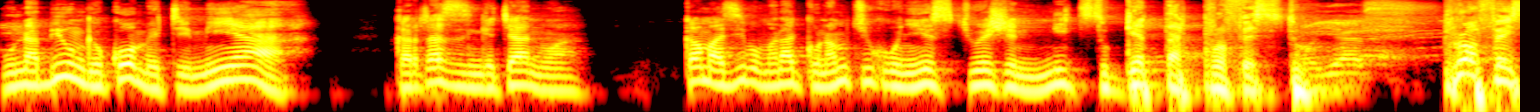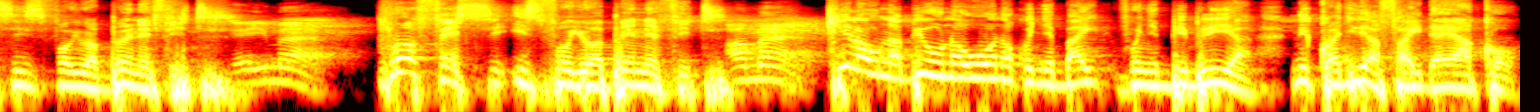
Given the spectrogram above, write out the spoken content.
Unabii ungekuwa umetimia karatasi zingechanwa kama zipo manake kuna mtu yuko kwenye hiyo situation needs to get that prophecy too. Oh, yes. prophecy is for your benefit Amen. prophecy is for your benefit Amen. kila unabii unaouona kwenye, bai- kwenye biblia ni kwa ajili ya faida yako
